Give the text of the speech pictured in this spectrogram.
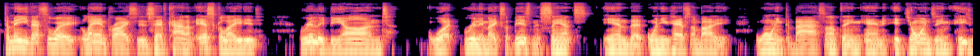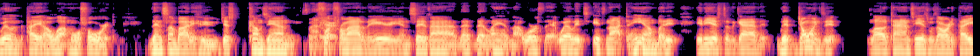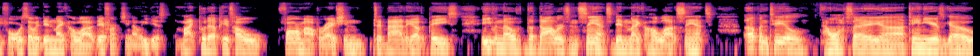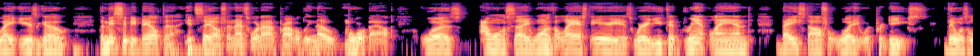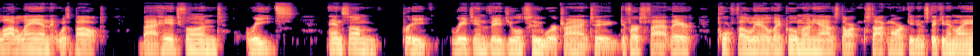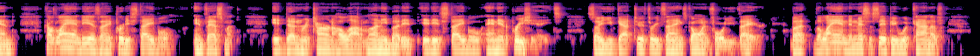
to me, that's the way land prices have kind of escalated really beyond what really makes a business sense in that when you have somebody wanting to buy something and it joins him, he's willing to pay a whole lot more for it than somebody who just comes in fr- from out of the area and says, "Ah, that that land's not worth that." Well, it's it's not to him, but it it is to the guy that that joins it. A lot of times, his was already paid for, so it didn't make a whole lot of difference. You know, he just might put up his whole farm operation to buy the other piece, even though the dollars and cents didn't make a whole lot of sense. Up until, I want to say, uh, 10 years ago, eight years ago, the Mississippi Delta itself, and that's what I probably know more about, was I want to say, one of the last areas where you could rent land based off of what it would produce. There was a lot of land that was bought by hedge fund REITs and some pretty rich individuals who were trying to diversify their portfolio. They pull money out of the stock market and stick it in land because land is a pretty stable investment. It doesn't return a whole lot of money, but it, it is stable and it appreciates. So you've got two or three things going for you there. But the land in Mississippi would kind of,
